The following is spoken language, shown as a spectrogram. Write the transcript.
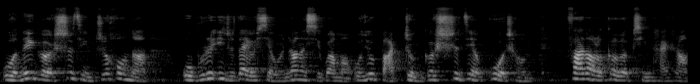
我那个事情之后呢，我不是一直在有写文章的习惯吗？我就把整个事件过程发到了各个平台上，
